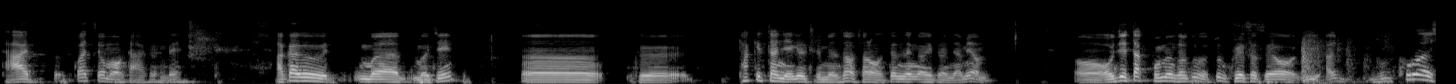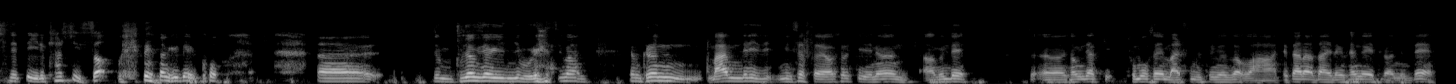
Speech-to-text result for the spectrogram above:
다 똑같죠 뭐 다 그런데 아까 그 뭐 뭐지 어 그 파키스탄 얘기를 들으면서 저는 어떤 생각이 들었냐면 어, 어제 딱 보면서도 좀 그랬었어요. 이, 아, 누- 코로나 시대 때 이렇게 할 수 있어? 그런 생각이 됐고 어, 좀 부정적인지 모르겠지만 좀 그런 마음들이 있었어요. 솔직히는 아 근데 어, 정작 조 목사님 말씀을 들으면서 와 대단하다 이런 생각이 들었는데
